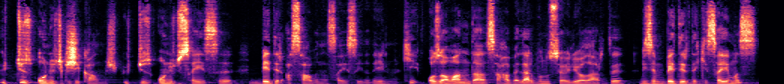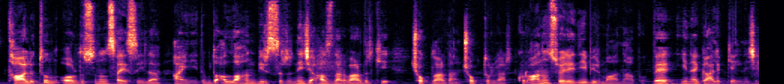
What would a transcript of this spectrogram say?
313 kişi kalmış. 313 sayısı Bedir ashabının sayısıydı değil mi? Ki o zaman da sahabeler bunu söylüyorlardı. Bizim Bedir'deki sayımız Talut'un ordusunun sayısıyla aynıydı. Bu da Allah'ın bir sırrı. Nice azlar vardır ki çoklardan çokturlar. Kur'an'ın söylediği bir mana bu. Ve yine galip gelinecek.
